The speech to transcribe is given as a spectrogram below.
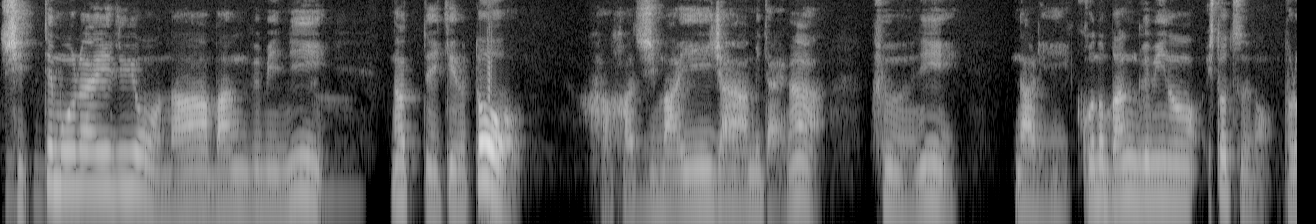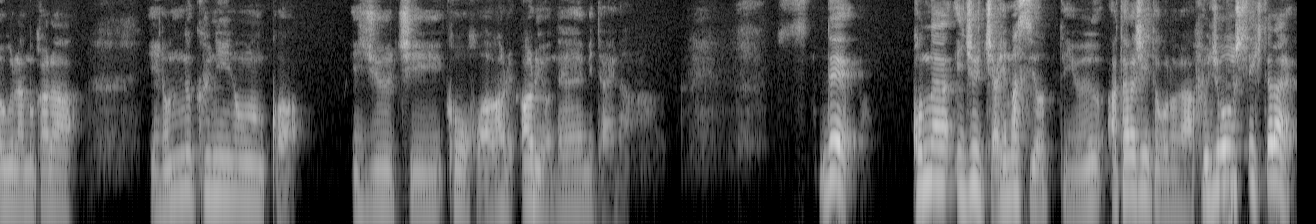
知ってもらえるような番組になっていけると母島いいじゃんみたいな風になりこの番組の一つのプログラムからいろんな国のなんか移住地候補上がるあるよねみたいな。でこんな移住地ありますよっていう新しいところが浮上してきたら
